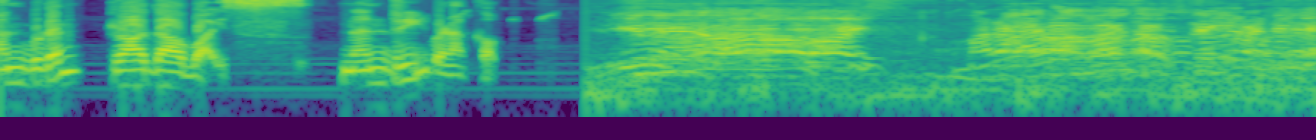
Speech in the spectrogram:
அன்புடன் ராதா வாய்ஸ். நன்றி வணக்கம். மறக்காம சப்ஸ்கிரைப் பண்ணுங்க.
